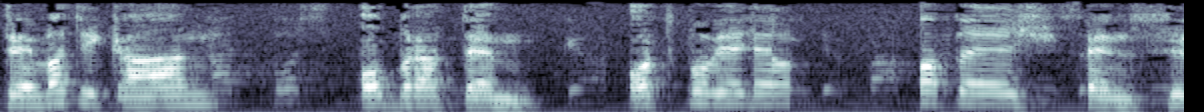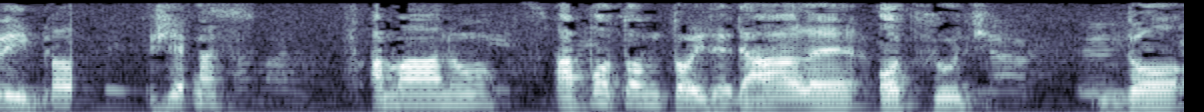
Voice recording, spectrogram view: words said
ten Vatikán obratem odpověděl, papež ten slib, že nás v Amánu a potom to jde dále odsud do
